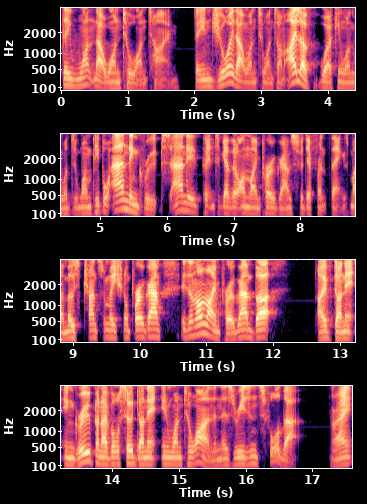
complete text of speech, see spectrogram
they want that one to one time. They enjoy that one to one time. I love working one to one people and in groups and putting together online programs for different things. My most transformational program is an online program, but I've done it in group and I've also done it in one to one. And there's reasons for that, right?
